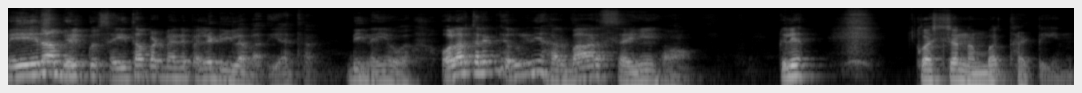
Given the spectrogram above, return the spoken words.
मेरा बिल्कुल सही था बट मैंने पहले डी लगा दिया था। डी नहीं होगा। ऑल आर करेक्ट ज़रूरी नहीं, हर बार सही हो। Clear question number thirteen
